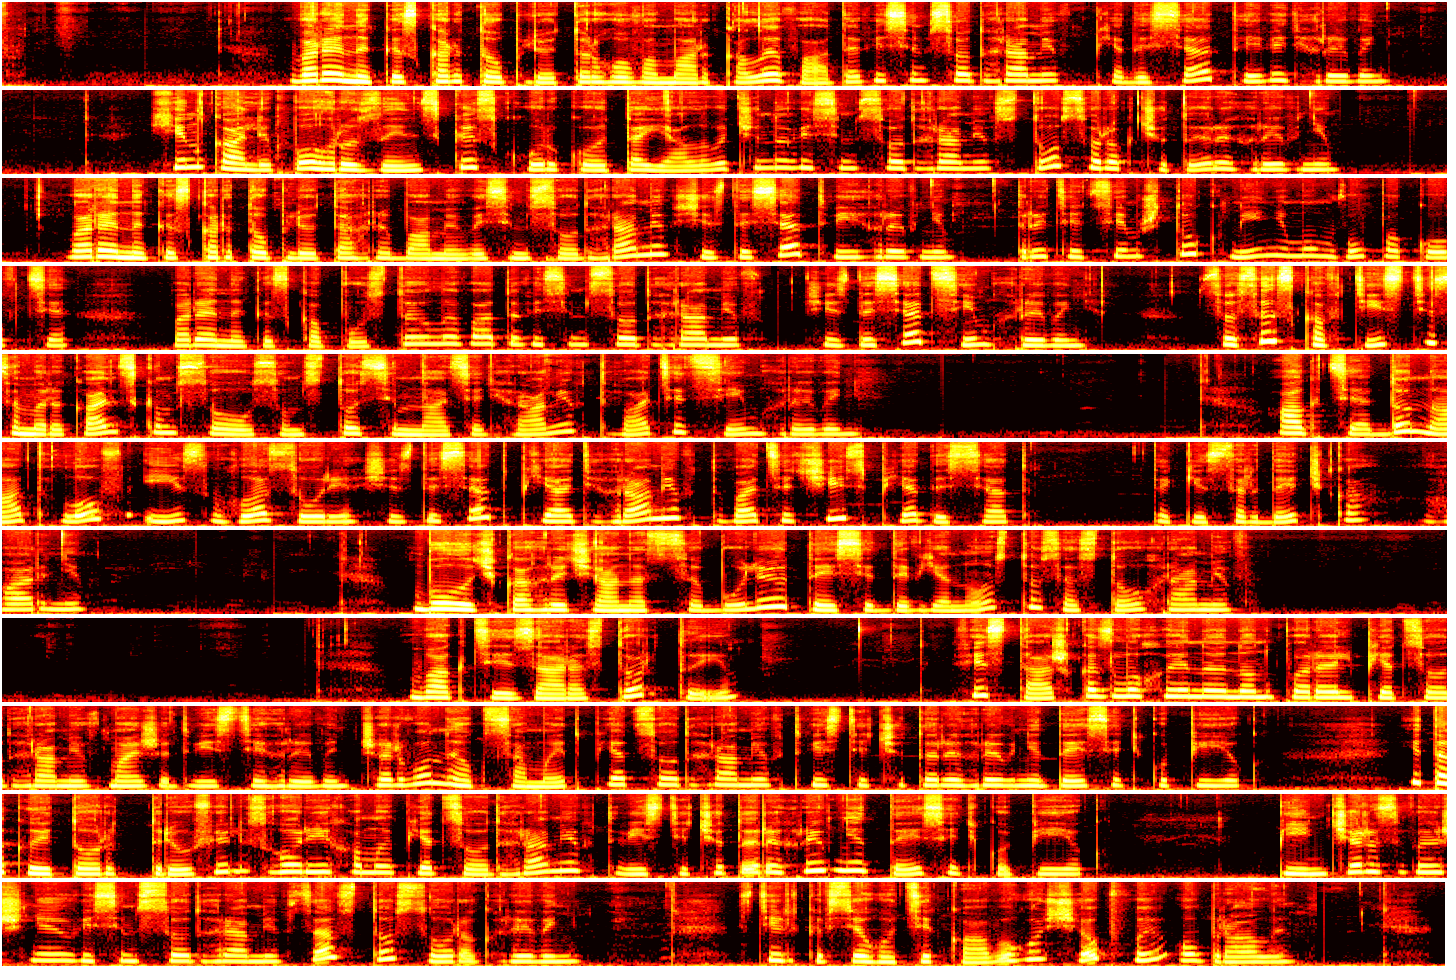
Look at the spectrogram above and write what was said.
Вареники з картоплею торгова марка Левада 800 грамів 59 гривень. Хінкалі по-грузинськи з куркою та яловичиною 800 грамів 144 гривні. Вареники з картоплею та грибами 800 грамів 62 гривні. 37 штук мінімум в упаковці. Вареники з капустою левадо 800 грамів 67 гривень. Сосиска в тісті з американським соусом 117 грамів 27 гривень. Акція Донат Лов Із в глазурі 65 грамів 26,50. Такі сердечка гарні. Булочка гречана з цибулею 10,90 за 100 грамів. В акції зараз торти. Фісташка з лохиною нонпорель 500 грамів майже 200 гривень. Червоний оксамит 500 грамів 204 гривні 10 копійок. І такий торт трюфель з горіхами 500 грамів 204 гривні 10 копійок. Пінчер з вишнею 800 грамів за 140 гривень. Стільки всього цікавого, щоб ви обрали.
